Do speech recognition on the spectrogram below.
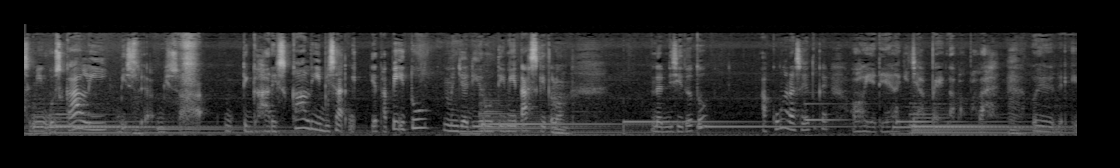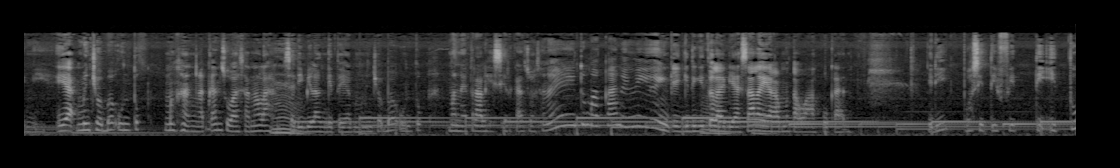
seminggu sekali bisa bisa tiga hari sekali bisa ya tapi itu menjadi rutinitas gitu loh. Dan di situ tuh aku ngerasanya tuh kayak oh ya dia lagi capek nggak apa-apa lah. Oh ya udah ini. Ya mencoba untuk menghangatkan suasana lah bisa dibilang gitu ya. Mencoba untuk menetralisirkan suasana eh, itu makan ini, ini kayak gitu gitulah biasa lah ya kamu tahu aku kan. Jadi positivity itu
